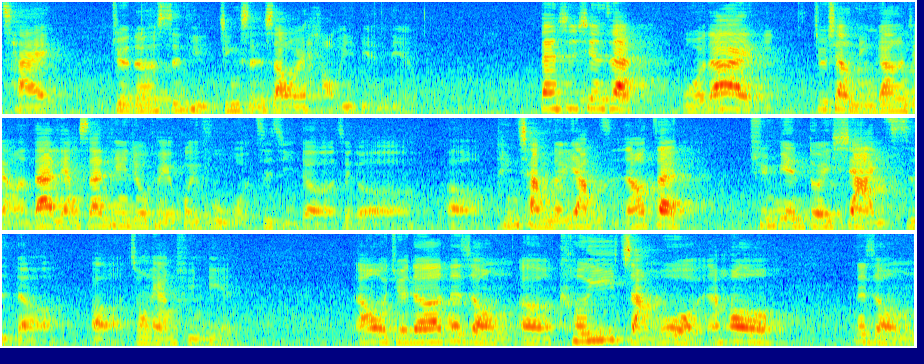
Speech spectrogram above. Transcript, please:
才觉得身体精神稍微好一点点。但是现在我大概。就像您刚刚讲的，大概两三天就可以恢复我自己的这个呃平常的样子，然后再去面对下一次的呃重量训练。然后我觉得那种呃可以掌握，然后那种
